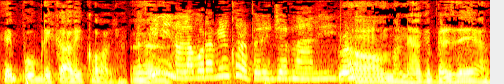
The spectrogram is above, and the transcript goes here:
e pubblicavi cose. Eh, Quindi non lavoravi ancora per i giornali? No, ma neanche per idea.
